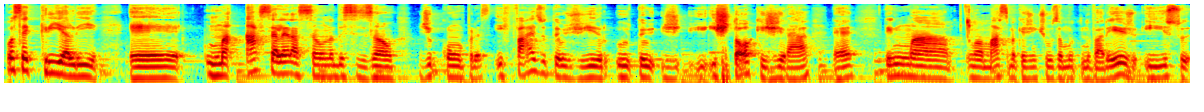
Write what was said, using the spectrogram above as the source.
Você cria ali é, uma aceleração na decisão de compras e faz o teu giro, o teu estoque girar, né? Tem uma, uma máxima que a gente usa muito no varejo e isso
